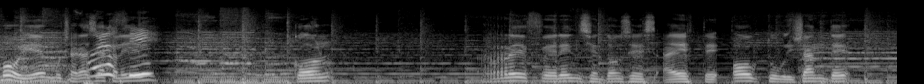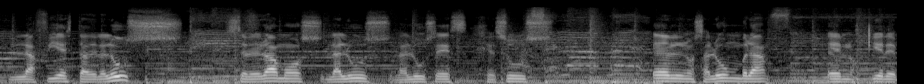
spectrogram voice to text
Muy bien, muchas gracias, Ahora. Con referencia entonces a este octubrillante, la fiesta de la luz. Celebramos la luz, la luz es Jesús. Él nos alumbra, Él nos quiere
